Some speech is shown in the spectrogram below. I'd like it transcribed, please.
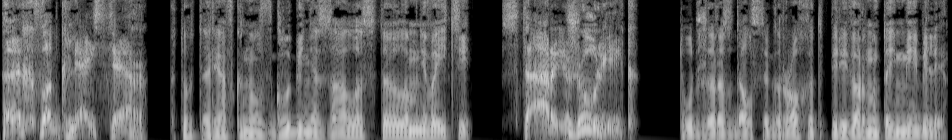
«Эх, фон Клейстер!» Кто-то рявкнул в глубине зала, стоило мне войти. «Старый жулик!» Тут же раздался грохот перевернутой мебели.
